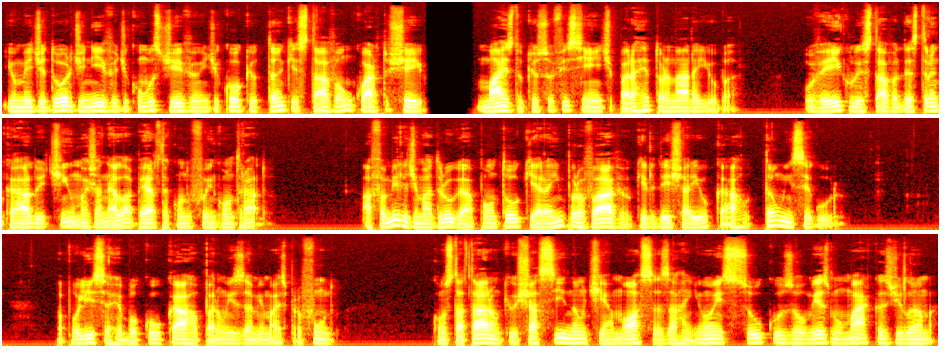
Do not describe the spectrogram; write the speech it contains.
e o medidor de nível de combustível indicou que o tanque estava um quarto cheio, mais do que o suficiente para retornar a Yuba. O veículo estava destrancado e tinha uma janela aberta quando foi encontrado. A família de Madruga apontou que era improvável que ele deixaria o carro tão inseguro. A polícia rebocou o carro para um exame mais profundo. Constataram que o chassi não tinha moças, arranhões, sulcos ou mesmo marcas de lama,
